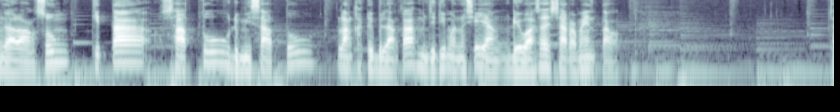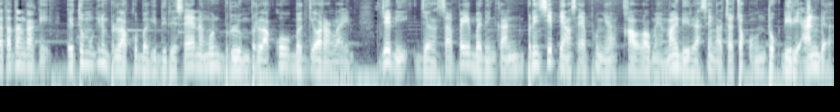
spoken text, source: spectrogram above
nggak langsung kita satu demi satu langkah demi langkah menjadi manusia yang dewasa secara mental. Catatan kaki, itu mungkin berlaku bagi diri saya namun belum berlaku bagi orang lain. Jadi, jangan sampai bandingkan prinsip yang saya punya kalau memang dirasa nggak cocok untuk diri Anda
